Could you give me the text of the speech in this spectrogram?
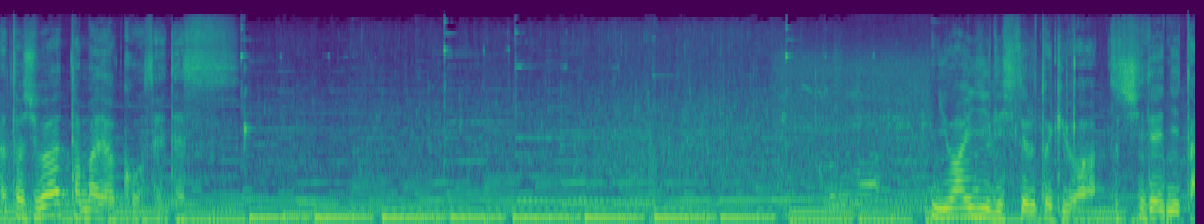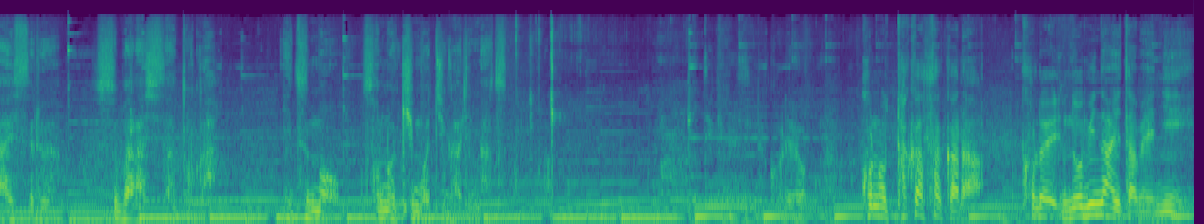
私は玉屋康生です。庭いじりしてる時は自然に対する素晴らしさとかいつもその気持ちがありますこれをこの高さからこれ伸びないために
